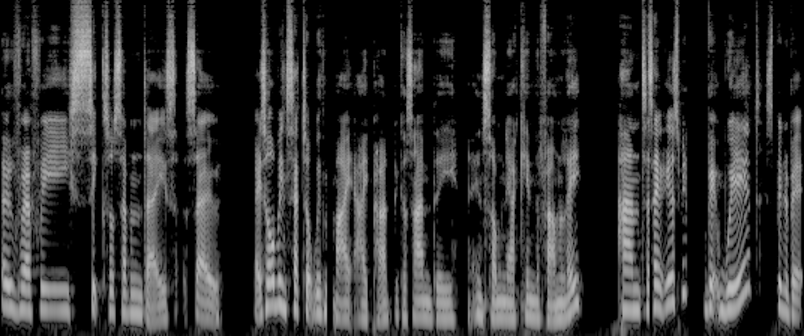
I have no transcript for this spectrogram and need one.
over every six or seven days. So it's all been set up with my iPad because I'm the insomniac in the family. And so it's been a bit weird. It's been a bit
